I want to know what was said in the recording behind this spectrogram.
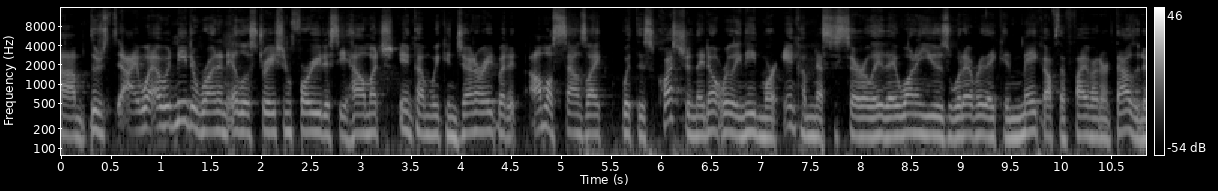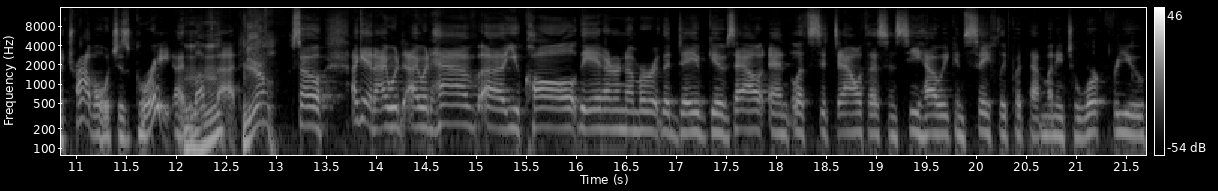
um, there's, I, w- I would need to run an illustration for you to see how much income we can generate, but it almost sounds like with this question, they don't really need more income necessarily. They want to use whatever they can make off the 500,000 to travel, which is great. I mm-hmm. love that. Yeah. So again, I would, I would have uh, you call the 800 number that Dave gives out and let's sit down with us and see how we can safely put that money to work for you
